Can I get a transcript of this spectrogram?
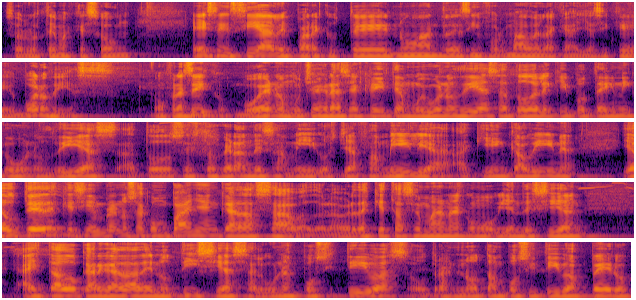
sobre los temas que son esenciales para que usted no ande desinformado en la calle. Así que buenos días. Don Francisco. Bueno, muchas gracias Cristian. Muy buenos días a todo el equipo técnico. Buenos días a todos estos grandes amigos, ya familia aquí en cabina. Y a ustedes que siempre nos acompañan cada sábado. La verdad es que esta semana, como bien decían, ha estado cargada de noticias, algunas positivas, otras no tan positivas, pero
